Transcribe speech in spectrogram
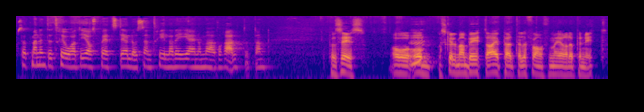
Så att man inte tror att det görs på ett ställe och sen trillar det igenom överallt. Utan... Precis. Och, mm. och, skulle man byta iPad-telefon får man göra det på nytt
